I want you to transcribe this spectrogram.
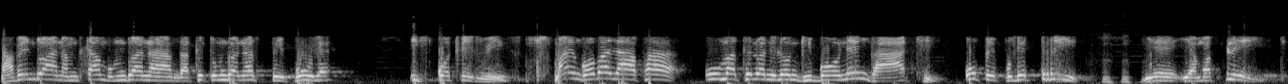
Nabentwana mhlawumbe umntwana ngakhetha umntwana asibhebhule. Isikotlelwezi manje ngoba lapha umakhelwane lo ngibone ngathi ubhebhule 3 ye yama-plate.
